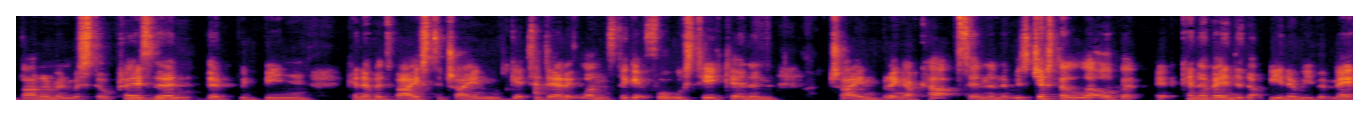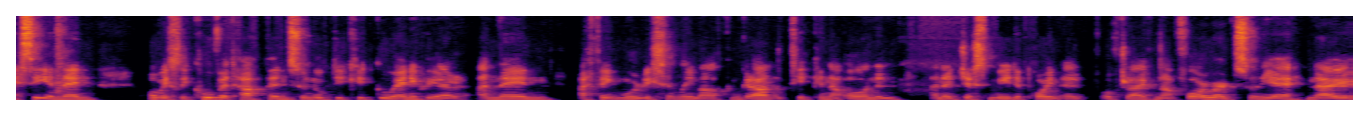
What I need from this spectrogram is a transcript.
Bannerman was still president, there would been kind of advice to try and get to Derek Luns to get photos taken and try and bring our caps in. And it was just a little bit it kind of ended up being a wee bit messy. And then obviously COVID happened, so nobody could go anywhere. And then I think more recently Malcolm Grant had taken that on and, and had just made a point of, of driving that forward. So yeah, now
